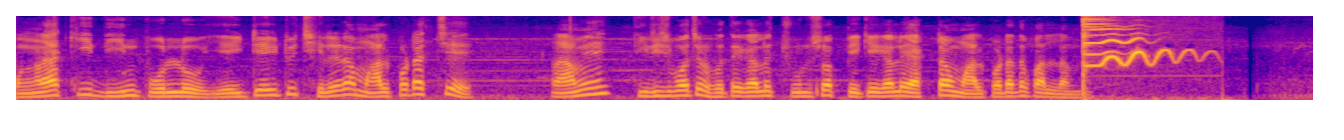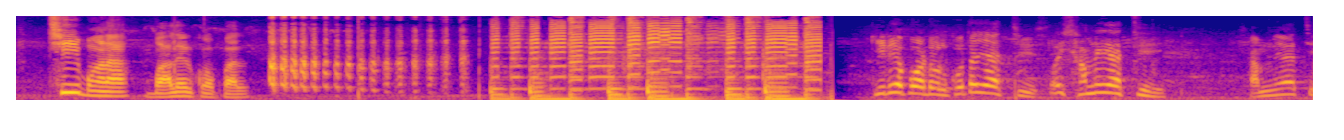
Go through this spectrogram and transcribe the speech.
বাংলা কি দিন পড়ল? এইটা এইটু ছেলেরা মাল পটাচ্ছে? আর আমি তিরিশ বছর হতে গেল চুল সব পেকে গেল একটাও মাল পটাতে পারলাম না। ছি বাঁড়া বালের কপাল। কিরে পটল কোথায় যাচ্ছিস? ওই সামনে যাচ্ছি। সামনে যাচ্ছি?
